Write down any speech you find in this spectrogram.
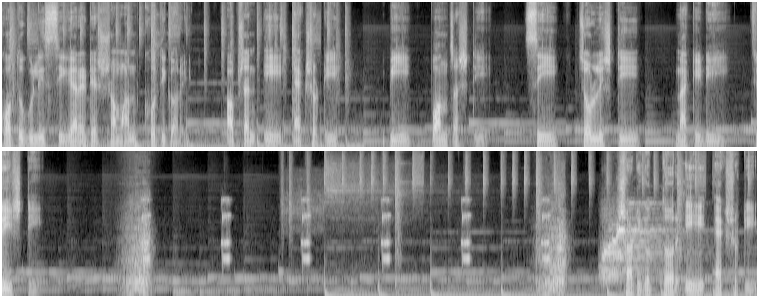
কতগুলি সিগারেটের সমান ক্ষতি করে? অপশান এ একশোটি, বি পঞ্চাশটি, সি চল্লিশটি, নাকি ডি ত্রিশটি? সঠিক উত্তর এ একশোটি।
